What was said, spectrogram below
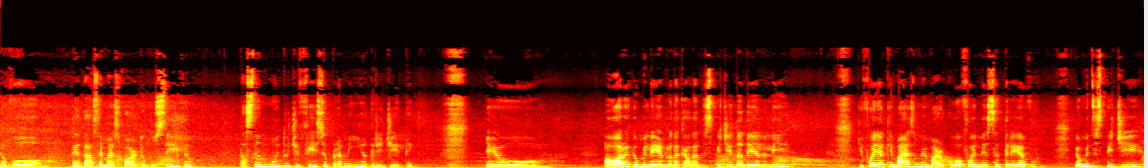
Eu vou tentar ser mais forte o possível. Tá sendo muito difícil para mim, acreditem. Eu a hora que eu me lembro daquela despedida dele ali, que foi a que mais me marcou, foi nesse trevo. Eu me despedi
